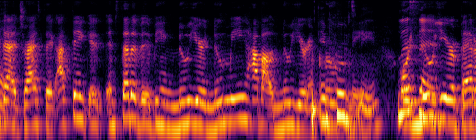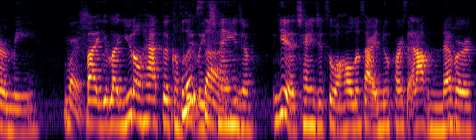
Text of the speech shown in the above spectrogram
that drastic. I think it, instead of it being New Year, New Me, how about New Year, Improved, Improved Me, Me. or Listen. New Year, Better Me? Right. Like, like you don't have to completely change and yeah, change it to a whole entire new person. And I've never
